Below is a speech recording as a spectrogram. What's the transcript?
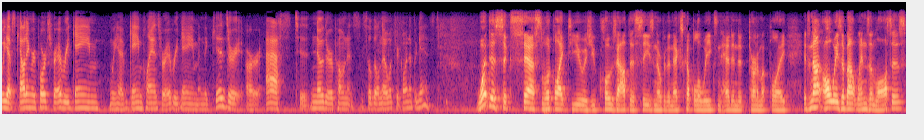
we have scouting reports for every game. We have game plans for every game, and the kids are are asked to know their opponents so they'll know what they're going up against. What does success look like to you as you close out this season over the next couple of weeks and head into tournament play? It's not always about wins and losses,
